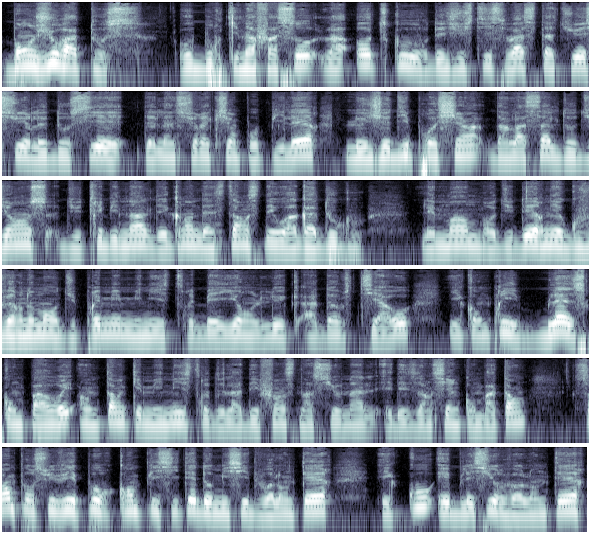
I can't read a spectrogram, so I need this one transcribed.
Bonjour à tous. Au Burkina Faso, la haute cour de justice va statuer sur le dossier de l'insurrection populaire le jeudi prochain dans la salle d'audience du tribunal de grande instance de Ouagadougou. Les membres du dernier gouvernement du Premier ministre Bayon Luc Adolphe Tiao, y compris Blaise Compaoré en tant que ministre de la Défense nationale et des anciens combattants, sont poursuivis pour complicité d'homicide volontaire et coups et blessures volontaires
